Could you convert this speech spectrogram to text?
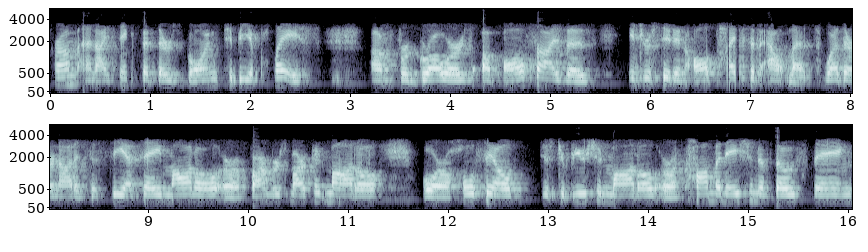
from. And I think that there's going to be a place um, for growers of all sizes interested in all types of outlets, whether or not it's a CSA model or a farmer's market model or a wholesale distribution model or a combination of those things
